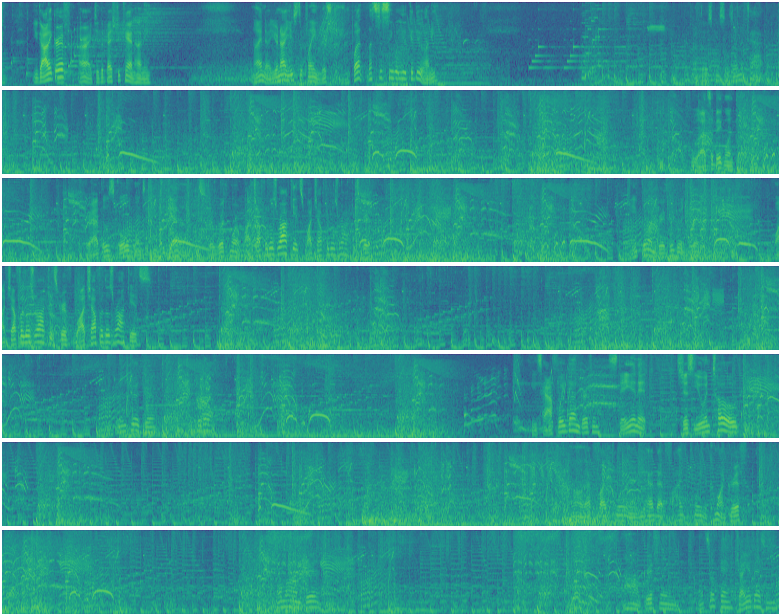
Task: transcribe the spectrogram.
You got it, Griff? Alright, do the best you can, honey. I know, you're not used to playing this game, but let's just see what you can do, honey. Grab those missiles and attack. That's a big one. Grab those gold ones if you can get them. They're worth more. Watch out for those rockets. Watch out for those rockets. Keep going, Griff. You're doing great. Watch out for those rockets, Griff. Watch out for those rockets. Doing good. Keep it up. He's halfway done, Griffin. Stay in it. It's just you and Toad. Oh, that five pointer. You had that five pointer. Come on, Griff. Come. Oh, Griffin. That's okay. Try your best, honey.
